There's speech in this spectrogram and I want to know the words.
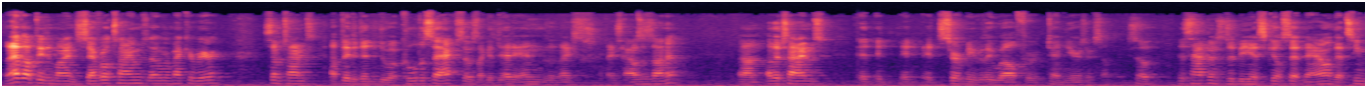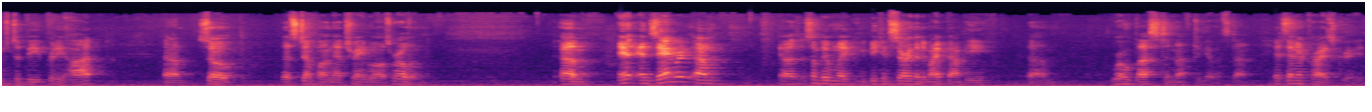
And I've updated mine several times over my career. Sometimes updated it into a cul-de-sac, so it was like a dead end with nice, nice houses on it. Um, other times, it, it, it, it served me really well for 10 years or something. So this happens to be a skill set now that seems to be pretty hot. Um, so let's jump on that train while it's rolling. Um, and, and Xamarin, um, uh, some people may be concerned that it might not be um, robust enough to get what's done. It's enterprise grade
